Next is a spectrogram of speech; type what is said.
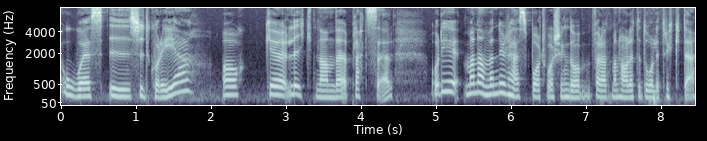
OS i Sydkorea och eh, liknande platser. Och det, man använder ju det här sportwashing då för att man har lite dåligt rykte.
